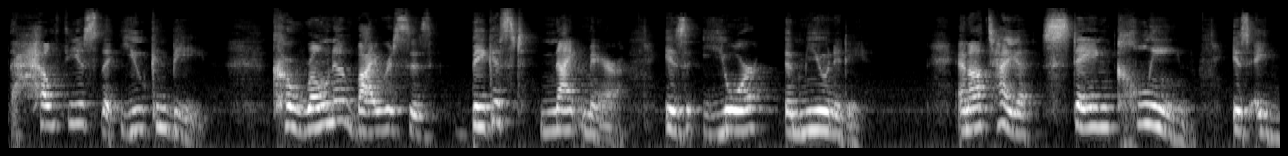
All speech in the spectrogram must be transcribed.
the healthiest that you can be. Coronavirus's biggest nightmare is your immunity. And I'll tell you, staying clean is a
